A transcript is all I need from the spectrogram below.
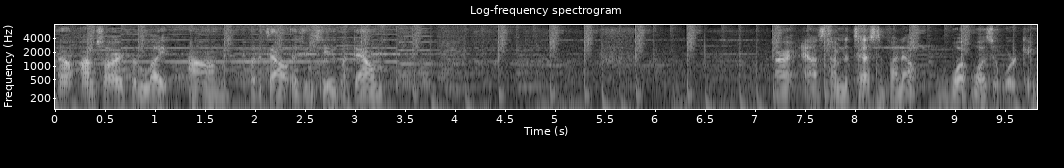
Oh, I'm sorry for the light, um, but it's out. As you can see, it went down. Alright, now it's time to test and find out what wasn't working.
